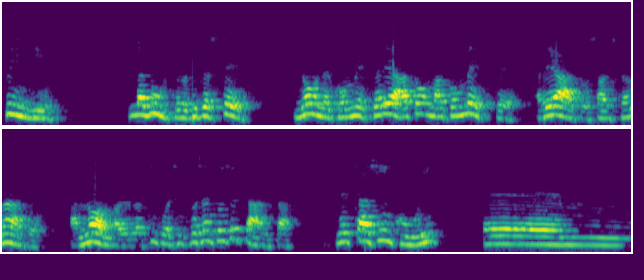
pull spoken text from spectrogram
Quindi l'adultero di per sé non commette reato, ma commette reato sanzionato a norma dell'articolo 570 nel caso in cui ehm,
